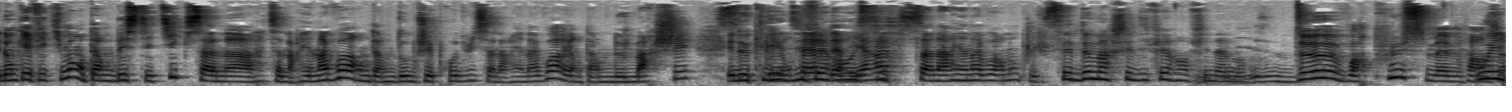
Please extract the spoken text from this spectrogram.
Et donc effectivement en termes d'esthétique ça n'a ça n'a rien à voir, en termes d'objets produits ça n'a rien à voir et en termes de marché et de clientèle derrière ça n'a rien à voir non plus. C'est deux marchés différents finalement. Deux voire plus même. Enfin, oui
